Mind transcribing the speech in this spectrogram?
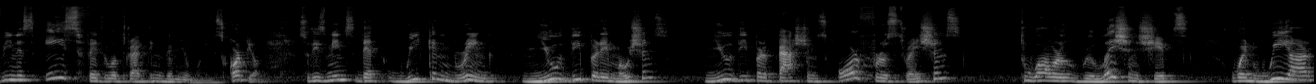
Venus is fatal attracting the new moon in Scorpio. So this means that we can bring new deeper emotions, new deeper passions or frustrations to our relationships when we are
